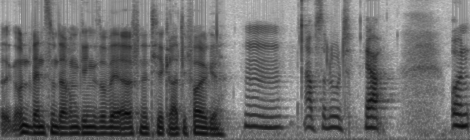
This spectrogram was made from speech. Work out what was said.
Und wenn es nur darum ging, so wer eröffnet hier gerade die Folge. Hm, absolut, ja. Und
